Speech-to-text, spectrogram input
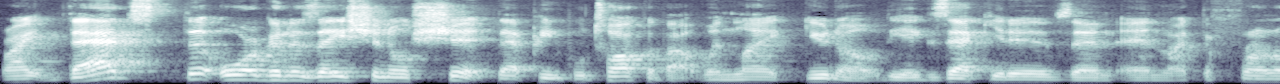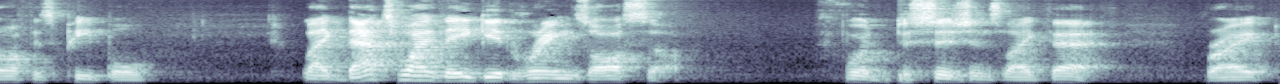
right? That's the organizational shit that people talk about when, like, you know, the executives and and like the front office people, like that's why they get rings also for decisions like that, right?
